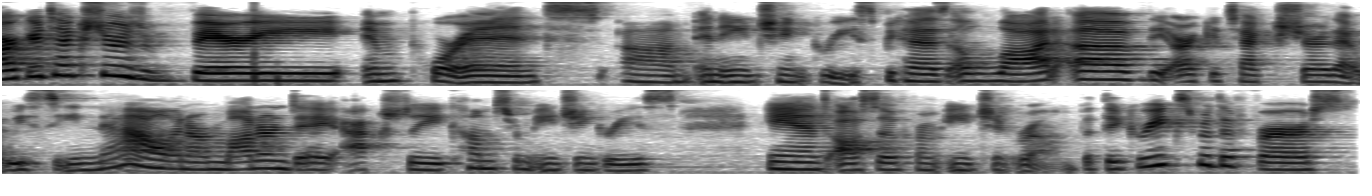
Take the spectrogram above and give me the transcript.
Architecture is very important um, in ancient Greece because a lot of the architecture that we see now in our modern day actually comes from ancient Greece and also from ancient Rome. But the Greeks were the first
